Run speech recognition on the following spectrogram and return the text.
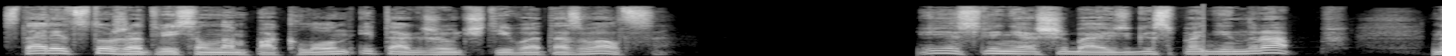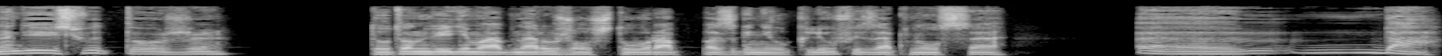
Старец тоже отвесил нам поклон и также учтиво отозвался. «Если не ошибаюсь, господин раб, надеюсь, вы тоже». Тут он, видимо, обнаружил, что у раб сгнил клюв и запнулся. «Э, да.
